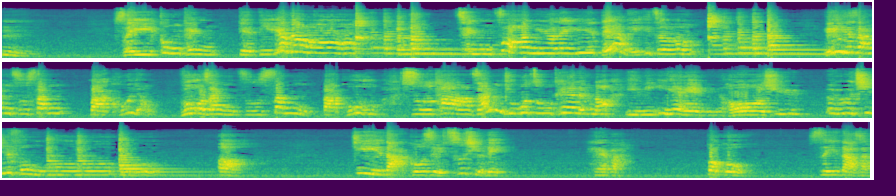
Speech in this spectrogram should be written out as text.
嗯，谁公平跌跌倒，清早女来带泪走，一人之身。把苦药，无人之生把苦，是他张脚走开了那一面，何须二起风啊！几大哥在此学的，好吧？不过，隋大人，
